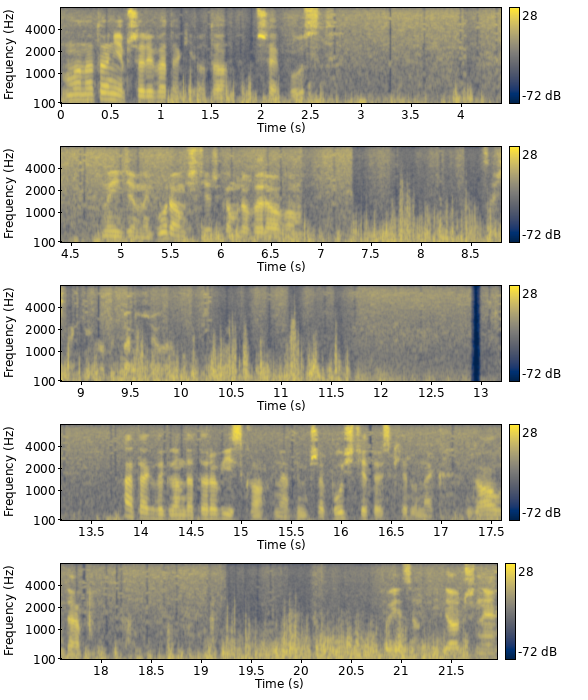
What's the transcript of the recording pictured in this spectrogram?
Monotonie przerywa taki oto przepust. My idziemy górą, ścieżką rowerową. Coś takiego wypatrzyłem. A tak wygląda torowisko na tym przepuście. To jest kierunek Gold Up. Tu jest on widoczny.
